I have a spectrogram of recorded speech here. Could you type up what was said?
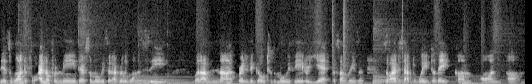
it's wonderful. I know for me, there's some movies that I really want to see, but I'm not ready to go to the movie theater yet for some reason. So I just have to wait until they come on, um,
